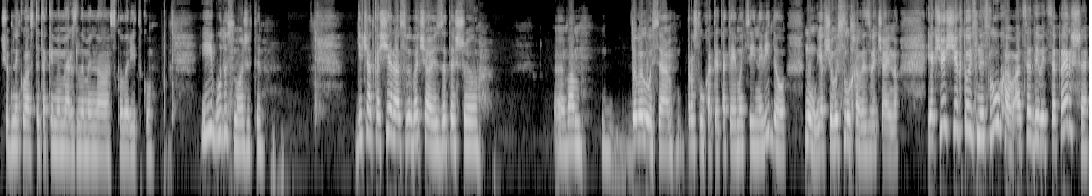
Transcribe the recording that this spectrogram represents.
щоб не класти такими мерзлими на сковорідку. І буду смажити. Дівчатка, ще раз вибачаюсь за те, що е, вам довелося прослухати таке емоційне відео. Ну, якщо ви слухали, звичайно. Якщо ще хтось не слухав, а це дивиться перше,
